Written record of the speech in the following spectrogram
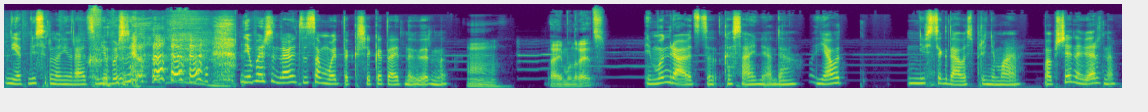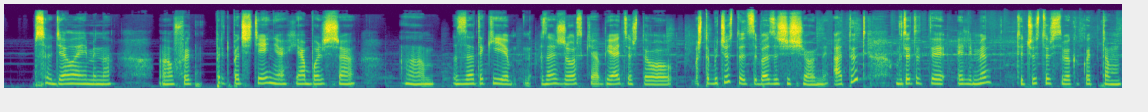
Нет, мне все равно не нравится. Мне больше... Мне больше нравится самой так щекотать, наверное. А ему нравится? Ему нравится касание, да. Я вот не всегда воспринимаю. Вообще, наверное, все дело именно а, в предпочтениях. Я больше за такие, знаешь, жесткие объятия, что чтобы чувствовать себя защищенной. А тут вот этот э, элемент, ты чувствуешь себя какой-то там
